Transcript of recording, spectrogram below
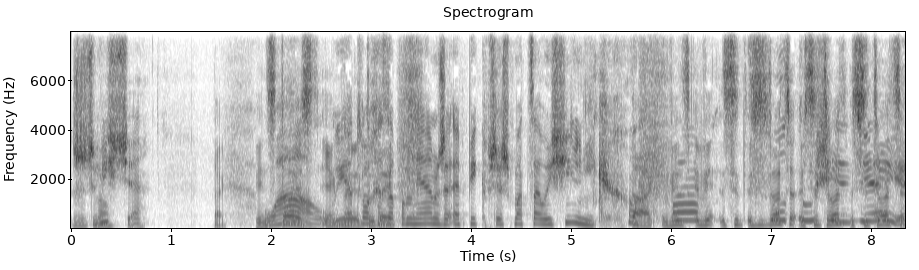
Rzeczywiście. Tak, więc wow. to jest jakby ja trochę tutaj... zapomniałem, że Epic przecież ma cały silnik. Tak, więc, fuck. więc sy- sytuacja, sytuacja, sytuacja,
